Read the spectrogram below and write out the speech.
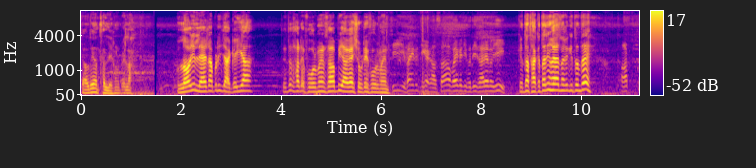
ਚੱਲਦੇ ਆ ਥੱਲੇ ਹੁਣ ਪਹਿਲਾਂ। ਲਓ ਜੀ ਲਾਈਟ ਆਪਣੀ ਜਗ ਗਈ ਆ। ਤੇ ਇੱਧਰ ਸਾਡੇ ਫੋਰਮੈਨ ਸਾਹਿਬ ਵੀ ਆ ਗਏ ਛੋਟੇ ਫੋਰਮੈਨ ਜੀ ਵਾਹਿਗੁਰੂ ਜੀ ਕਾ ਖਾਲਸਾ ਵਾਹਿਗੁਰੂ ਜੀ ਫਤਿਹ ਸਾਰਿਆਂ ਨੂੰ ਜੀ। ਕਿੱਦਾਂ ਥੱਕ ਤਾਂ ਨਹੀਂ ਹੋਇਆ ਨਗਰ ਕੀਰਤਨ ਤੇ? ਥੱਕ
